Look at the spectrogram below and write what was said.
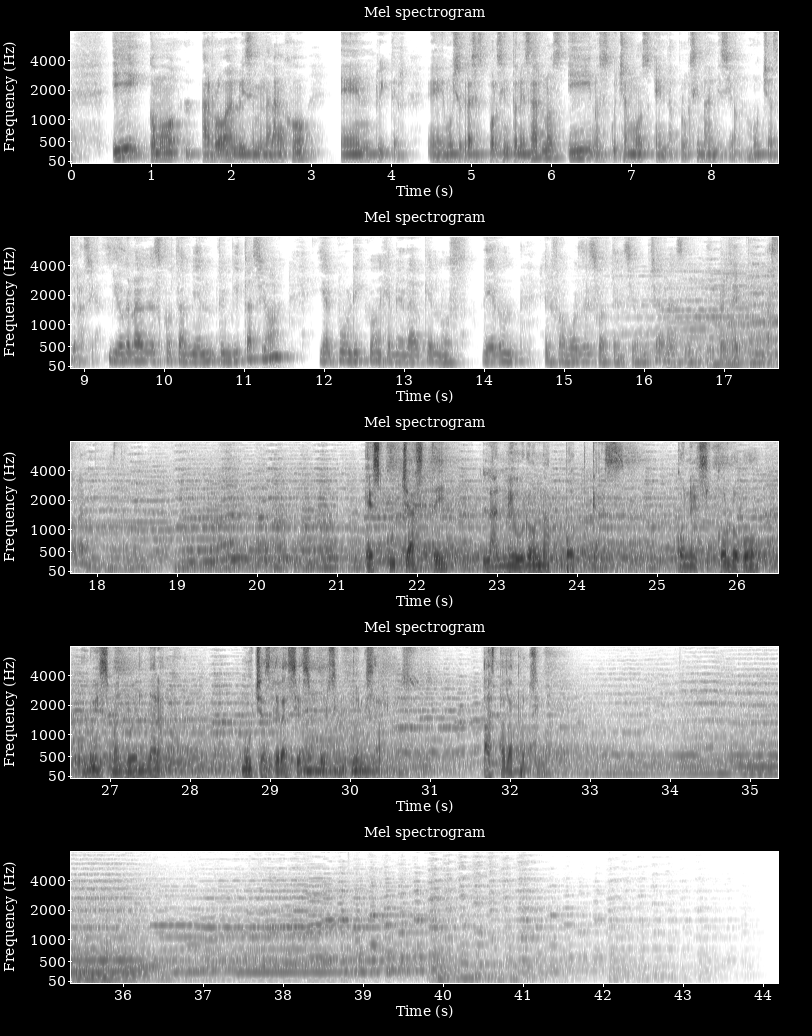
y como arroba Luis M. Naranjo en Twitter. Eh, muchas gracias por sintonizarnos y nos escuchamos en la próxima emisión. Muchas gracias. Yo agradezco también tu invitación y al público en general que nos dieron el favor de su atención. Muchas gracias. Perfecto. Hasta luego. Hasta luego. Escuchaste La Neurona Podcast con el psicólogo Luis Manuel Naranjo. Muchas gracias por sintonizarnos. Hasta la próxima.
